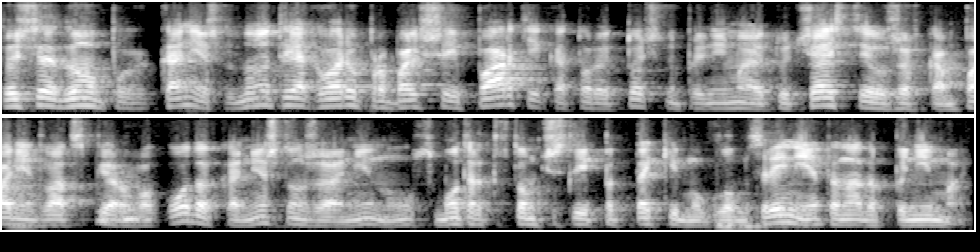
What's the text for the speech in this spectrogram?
То есть, ну, конечно, но это я говорю про большие партии, которые точно принимают участие уже в кампании 2021 mm-hmm. года. Конечно же, они ну, смотрят в том числе и под таким углом зрения, это надо понимать.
